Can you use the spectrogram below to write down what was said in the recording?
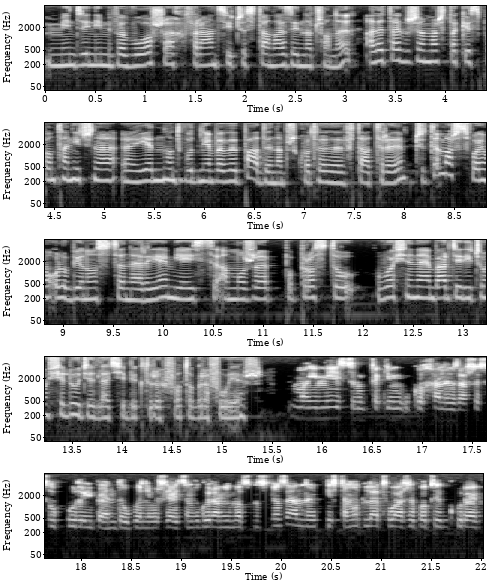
między innymi we Włoszech, Francji czy Stanach Zjednoczonych, ale także masz takie spontaniczne e, jedno-dwudniowe wypady, na przykład e, w Tatry. Czy ty masz swoją ulubioną scenerię, miejsce, a może po prostu właśnie najbardziej liczą się ludzie dla ciebie, których fotografujesz? Moim miejscem takim ukochanym zawsze są góry i będą, ponieważ ja jestem z górami mocno związany. Gdzieś tam od lat łażę po tych górach,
